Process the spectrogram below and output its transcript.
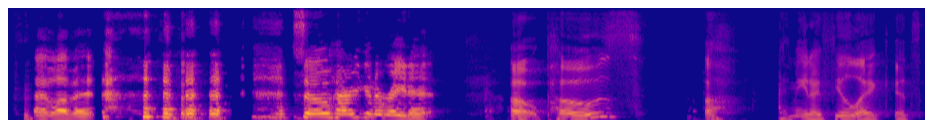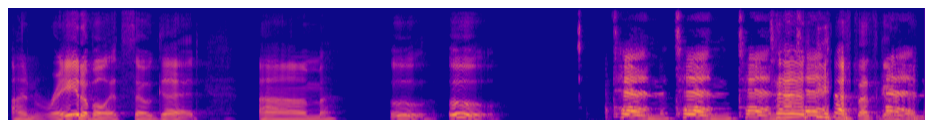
I love it. so, how are you going to rate it? Oh, Pose. Oh, I mean, I feel like it's unrateable. It's so good. Um, Ooh, ooh. 10, 10, 10, 10. 10. Yes, that's good. 10.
